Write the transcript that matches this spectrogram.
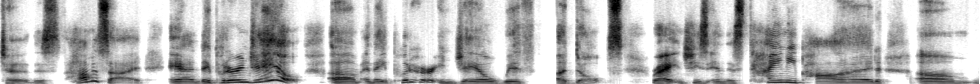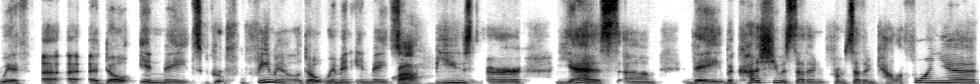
to this homicide, and they put her in jail. Um, and they put her in jail with adults, right? And she's in this tiny pod um, with uh, uh, adult inmates, gr- female adult women inmates wow. who abused her. Yes, um, they because she was southern from Southern California,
